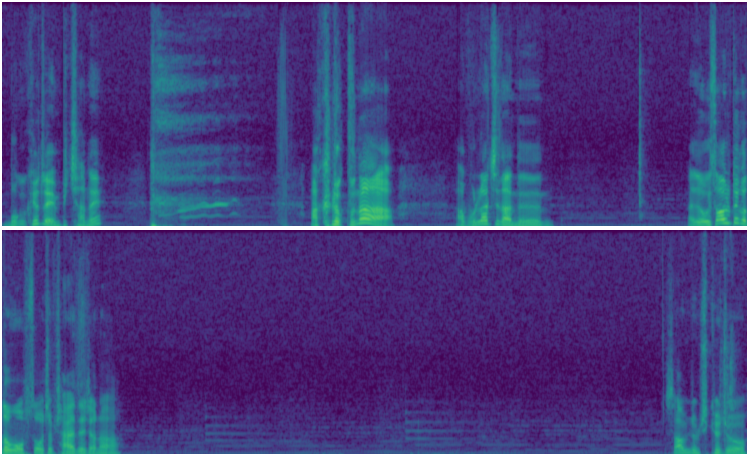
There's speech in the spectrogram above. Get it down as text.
목욕해도 NP차네? 아 그렇구나! 아 몰랐지 나는. 아니 여기 싸울 데가 너무 없어. 어차피 자야 되잖아. 싸움 좀 시켜줘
